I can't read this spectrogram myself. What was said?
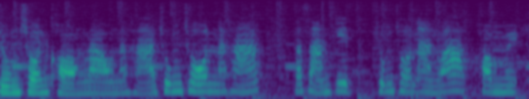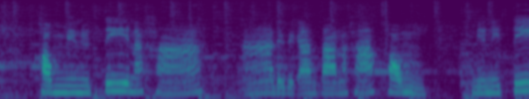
ชุมชนของเรานะคะ ชุมชนนะคะ ภาษาอังกฤษชุมชนอ่านว่า community นะคะอ่าเด็กๆอ่านตามนะคะ community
